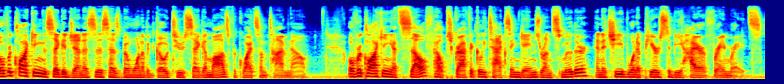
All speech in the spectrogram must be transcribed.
Overclocking the Sega Genesis has been one of the go-to Sega mods for quite some time now. Overclocking itself helps graphically taxing games run smoother and achieve what appears to be higher frame rates.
